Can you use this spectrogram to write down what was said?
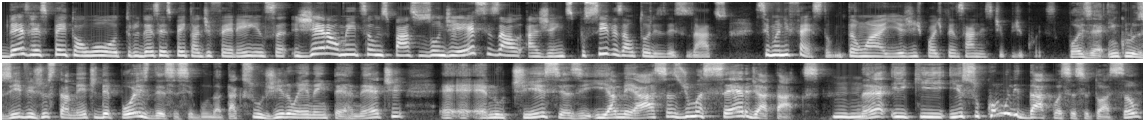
desrespeito ao outro, desrespeito à diferença, geralmente são espaços onde esses agentes, possíveis autores desses atos, se manifestam. Então aí a gente pode pensar nesse tipo de coisa. Pois é, inclusive justamente depois desse segundo ataque surgiram aí na internet é, é, é notícias e, e, ameaças de uma série de ataques, uhum. né? E que isso, como lidar com essa situação,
